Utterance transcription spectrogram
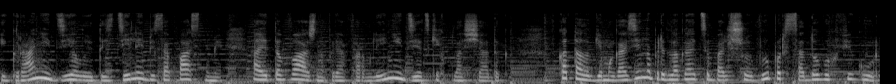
и граней делают изделия безопасными, а это важно при оформлении детских площадок. В каталоге магазина предлагается большой выбор садовых фигур,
